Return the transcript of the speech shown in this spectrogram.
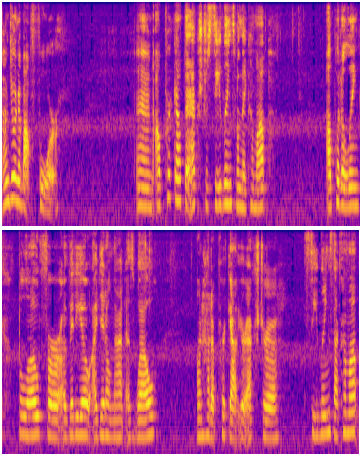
I'm doing about four. And I'll prick out the extra seedlings when they come up. I'll put a link below for a video I did on that as well. On how to prick out your extra seedlings that come up.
